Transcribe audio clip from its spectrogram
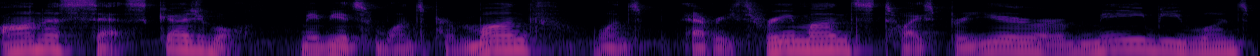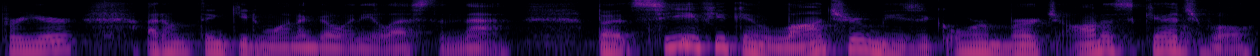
on a set schedule. Maybe it's once per month, once every three months, twice per year, or maybe once per year. I don't think you'd want to go any less than that. But see if you can launch your music or merch on a schedule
